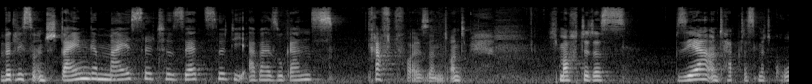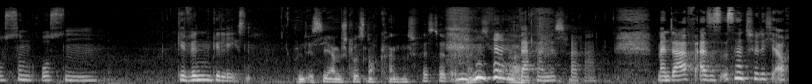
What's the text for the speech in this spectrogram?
wirklich so in Stein gemeißelte Sätze, die aber so ganz kraftvoll sind. Und ich mochte das sehr und habe das mit großem, großem Gewinn gelesen. Und ist sie am Schluss noch Krankenschwester? Darf man nicht verraten. darf man nicht verraten. Man darf, also es ist natürlich auch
